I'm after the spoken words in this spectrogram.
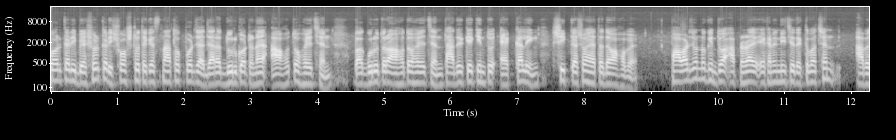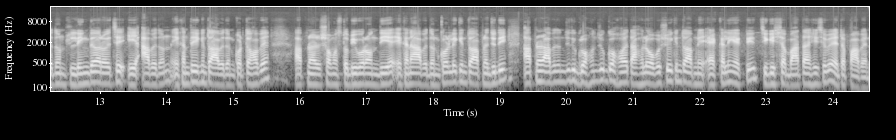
সরকারি, বেসরকারি, ষষ্ঠ থেকে স্নাতক পর্যায়ে যারা দুর্ঘটনায় আহত হয়েছেন বা গুরুতর আহত হয়েছেন, তাদেরকে কিন্তু এককালীন শিক্ষা সহায়তা দেওয়া হবে। পাওয়ার জন্য কিন্তু আপনারা এখানে নিচে দেখতে পাচ্ছেন আবেদন লিঙ্ক দেওয়া রয়েছে। এই আবেদন, এখান থেকে কিন্তু আবেদন করতে হবে। আপনার সমস্ত বিবরণ দিয়ে এখানে আবেদন করলে কিন্তু আপনার যদি, আপনার আবেদন যদি গ্রহণযোগ্য হয়, তাহলে অবশ্যই কিন্তু আপনি এককালীন একটি চিকিৎসা ভাতা হিসেবে এটা পাবেন।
